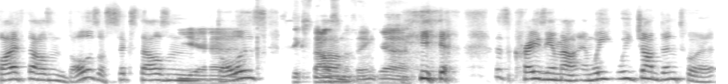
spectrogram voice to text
$5000 or $6000 yeah, 6000 um, i think yeah. yeah that's a crazy amount and we we jumped into it.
